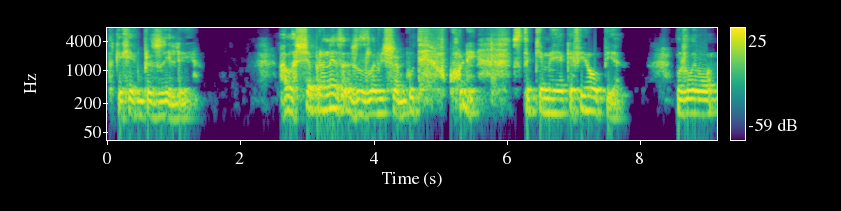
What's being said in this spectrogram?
таких як Бразилія. Але ще принизливіше бути в колі з такими, як Ефіопія. Можливо,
